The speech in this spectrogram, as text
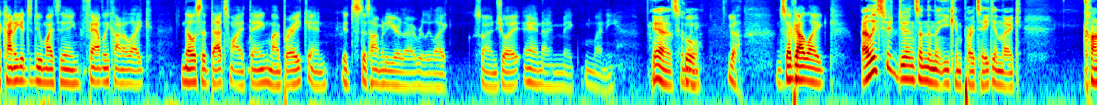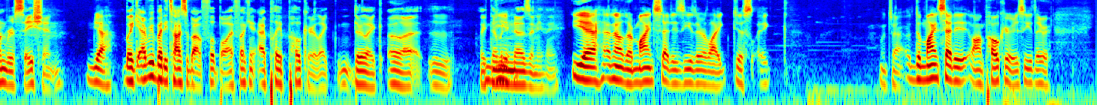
I kind of get to do my thing. Family kind of like knows that that's my thing, my break, and it's the time of the year that I really like. So I enjoy it and I make money. Yeah, it's cool. money. Yeah. So I got like At least you're doing something that you can partake in, like conversation. yeah, Like everybody talks about football. I fucking I play poker. Like they're like, oh, uh, like nobody Yeah. knows anything. Yeah, I know their mindset is either like just like what's that? The mindset on poker is either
